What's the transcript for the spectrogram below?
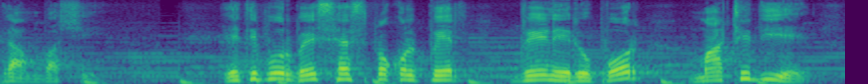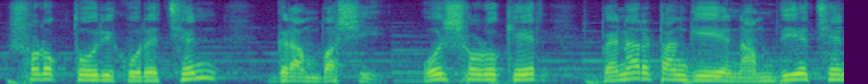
গ্রামবাসী। ইতিপূর্বে সেচ প্রকল্পের ড্রেনের উপর মাটি দিয়ে সড়ক তৈরি করেছেন গ্রামবাসী। ওই সড়কের ব্যানার টাঙ্গিয়ে নাম দিয়েছেন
